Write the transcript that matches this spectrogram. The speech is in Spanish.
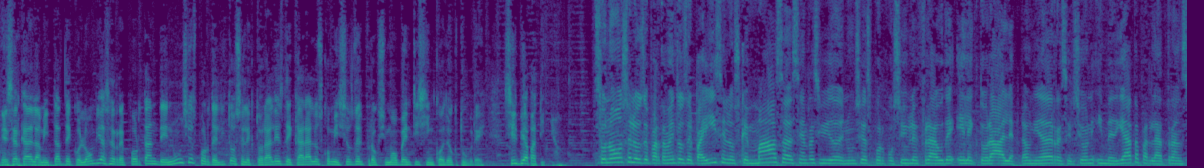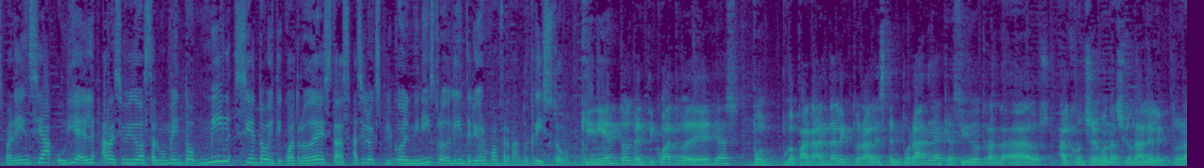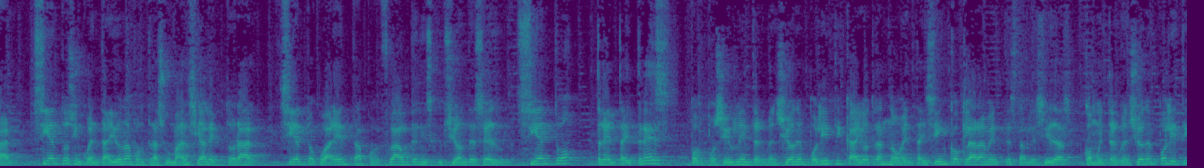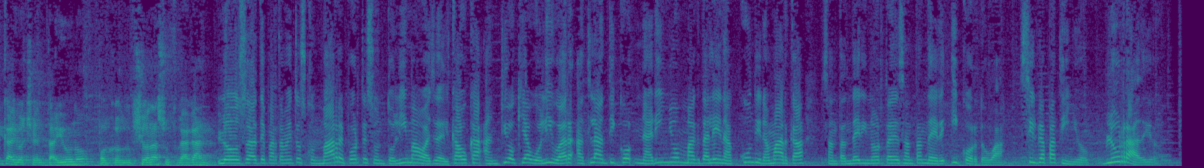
En cerca de la mitad de Colombia se reportan denuncias por delitos electorales de cara a los comicios del próximo 25 de octubre. Silvia Patiño. Son 11 los departamentos del país en los que más se han recibido denuncias por posible fraude electoral. La Unidad de Recepción Inmediata para la Transparencia, Uriel, ha recibido hasta el momento 1.124 de estas. Así lo explicó el ministro del Interior, Juan Fernando Cristo. 524 de ellas por propaganda electoral extemporánea que ha sido trasladados al Consejo Nacional Electoral. 151 por transhumancia electoral. 140 por fraude en inscripción de cédula. 133 por posible intervención en política y otras 95 claramente establecidas como intervención en política y 81 por corrupción a sufragante. Los uh, departamentos con más reportes son Tolima, Valle del Cauca, Antioquia, Bolívar, Atlántico, Nariño, Magdalena, Cundinamarca, Santander y Norte de Santander y Córdoba. Silvia Patiño, Blue Radio.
